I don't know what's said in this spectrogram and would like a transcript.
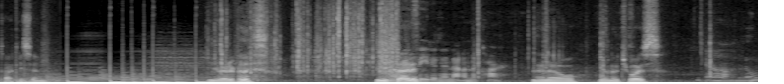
Talk to you soon. You ready for this? You excited? seated and out in the car. I know. You have no choice. Yeah, no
